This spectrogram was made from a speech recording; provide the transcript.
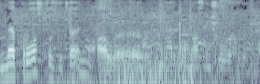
Не просто, звичайно, але у нас іншого виходу немає.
